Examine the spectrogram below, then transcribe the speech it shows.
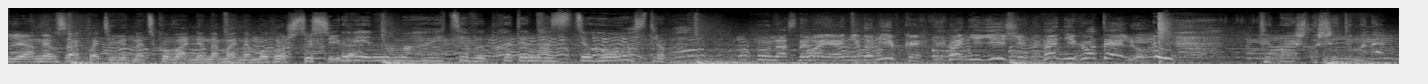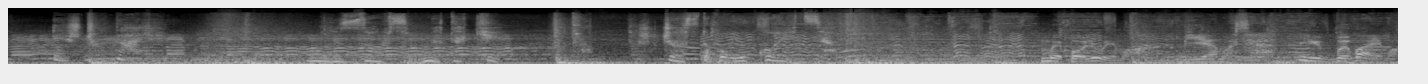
Я не в захваті від нацькування на мене мого ж сусіда. Він намагається випхати нас з цього острова. У нас немає ані домівки, ані їжі, ані готелю. Ти маєш лишити мене. І що далі? Ми зовсім не такі. Що з тобою коїться? Ми полюємо, б'ємося і вбиваємо.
